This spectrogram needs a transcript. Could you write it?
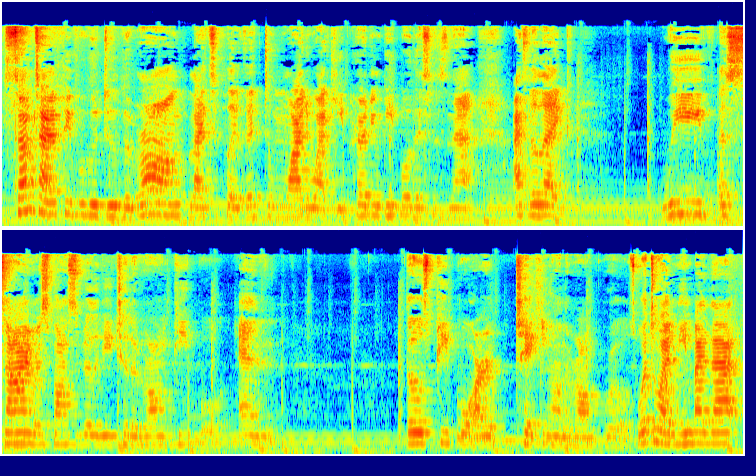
sometimes people who do the wrong like to play victim. Why do I keep hurting people? This and that. I feel like we assign responsibility to the wrong people, and those people are taking on the wrong roles. What do I mean by that?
